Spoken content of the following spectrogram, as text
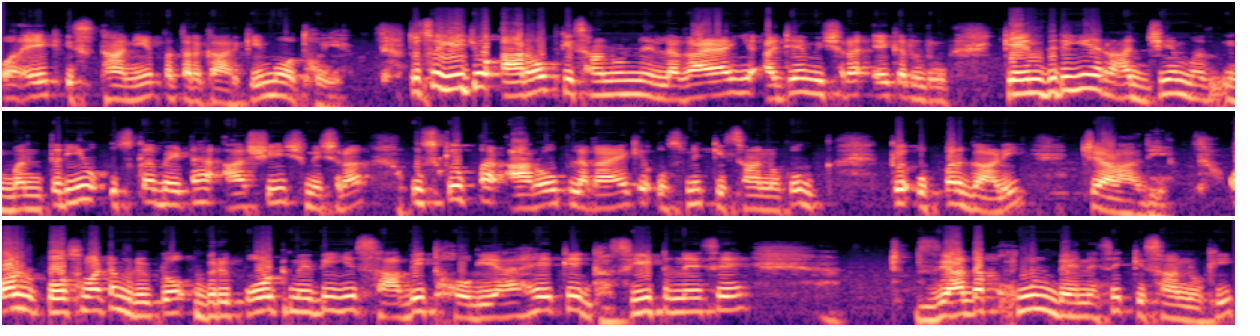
और एक स्थानीय पत्रकार की मौत हुई है। दोस्तों ये जो आरोप किसानों ने लगाया, ये अजय मिश्रा एक केंद्रीय राज्य मंत्री है, उसका बेटा आशीष मिश्रा, उसके ऊपर आरोप लगाया कि उसने किसानों को के ऊपर गाड़ी चढ़ा दी। और पोस्टमार्टम रिपोर्ट में भी ये साबित हो गया है कि घसीटने से, ज़्यादा खून बहने से किसानों की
